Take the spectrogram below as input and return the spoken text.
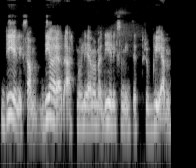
det, är liksom, det har jag lärt mig att leva med, det är liksom inte ett problem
